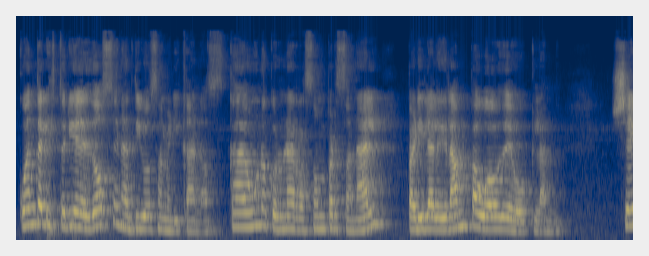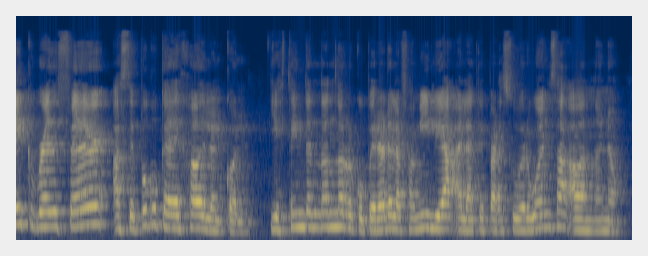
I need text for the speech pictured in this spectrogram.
Cuenta la historia de 12 nativos americanos, cada uno con una razón personal para ir al gran powwow de Oakland. Jake Red Feather hace poco que ha dejado el alcohol y está intentando recuperar a la familia a la que para su vergüenza abandonó.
